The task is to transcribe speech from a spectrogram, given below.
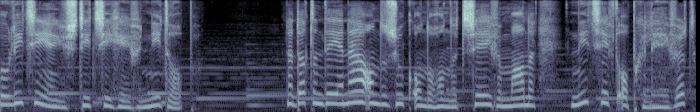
Politie en justitie geven niet op. Nadat een DNA-onderzoek onder 107 mannen niets heeft opgeleverd,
